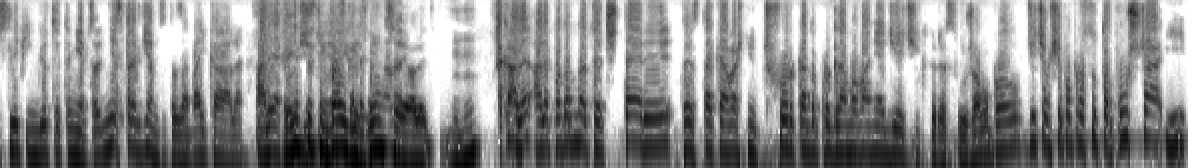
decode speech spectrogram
Sleeping Beauty to nie wiem, nie sprawdziłem, co to za bajka, ale, ale jakaś... Ja myślę, że tych bajek jest więcej, ale... Mhm. Tak, ale, ale podobno te cztery, to jest taka właśnie czwórka do programowania dzieci, które służą, bo dzieciom się po prostu to puszcza i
